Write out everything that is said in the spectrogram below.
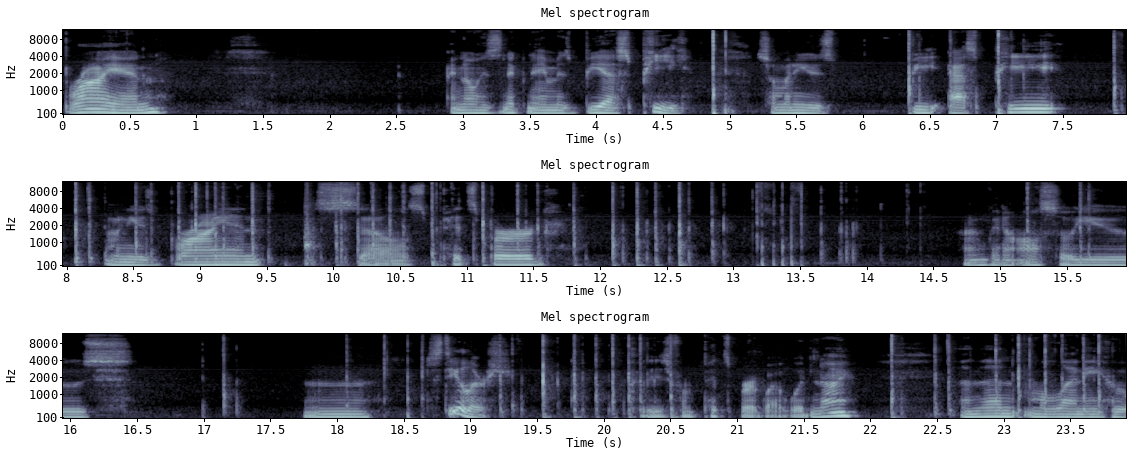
Brian, I know his nickname is BSP. So I'm going to use BSP. I'm going to use Brian Sells Pittsburgh. I'm going to also use um, Steelers. Because he's from Pittsburgh, why wouldn't I? And then Millennial Who.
